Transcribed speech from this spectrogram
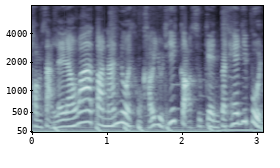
ทอมสันเลยแล้วว่าตอนนั้นหน่วยของเขาอยู่ที่เกาะสุเกนประเทศญี่ปุ่น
